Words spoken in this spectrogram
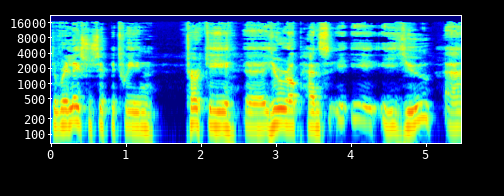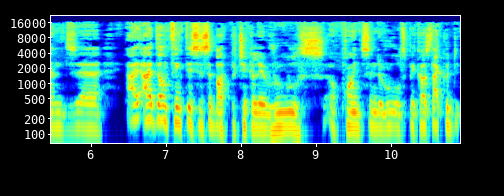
the relationship between Turkey, uh, Europe, hence EU. And, uh, I, I don't think this is about particular rules or points in the rules because that could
